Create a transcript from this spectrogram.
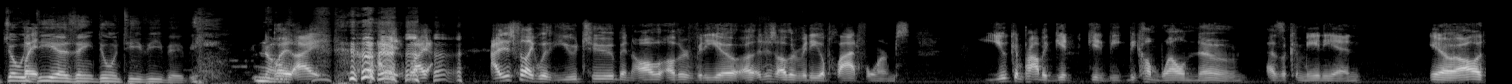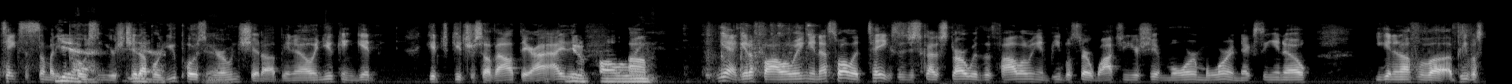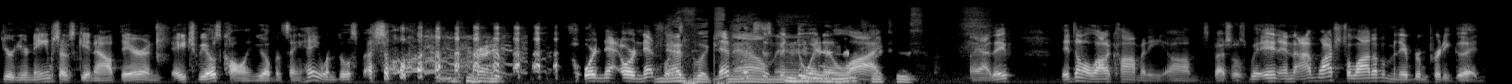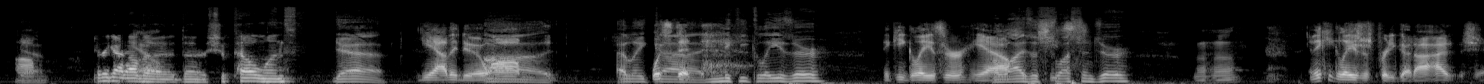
Joey But- Diaz ain't doing TV, baby. no, But I, I, I just feel like with YouTube and all other video, uh, just other video platforms, you can probably get get be, become well known as a comedian. You know, all it takes is somebody Yeah, posting your shit up, or you posting your own shit up. You know, and you can get get get yourself out there. I, I get a following. um, yeah, get a following, and that's all it takes. It's just got to start with the following, and people start watching your shit more and more. And next thing you know, you get enough of a people. Your your name starts getting out there, and HBO's calling you up and saying, "Hey, want to do a special?" right. or net or Netflix. Netflix, Netflix now, has man. been doing yeah, it a lot. Is- Yeah, they've they've done a lot of comedy um, specials, and, and I've watched a lot of them, and they've been pretty good. Um, Yeah, they got all Yeah. the the Chappelle ones. yeah. yeah, they do. Um, Uh, I like what's uh, that? Nikki Glazer, Nikki Glazer, yeah, Eliza she's- Schlesinger. mhm. Nikki Glazer's pretty good. I, I she,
